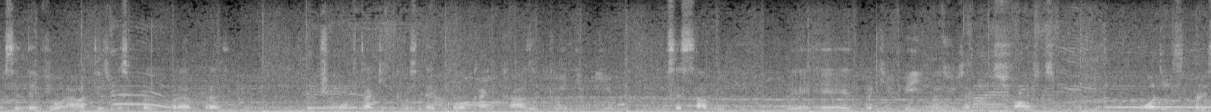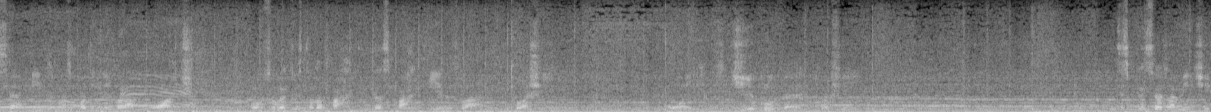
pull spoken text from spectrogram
você deve orar a Deus para te mostrar aquilo que você deve colocar em casa, porque o inimigo, você sabe é, é, para que veio, mas os amigos falsos podem se parecer amigos, mas podem levar à morte. Vamos sobre a questão da par, das parteiras lá, que eu achei ridículo, velho, eu achei despreciosamente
